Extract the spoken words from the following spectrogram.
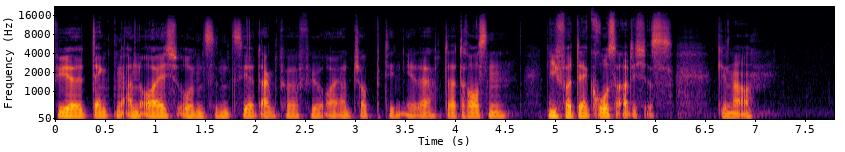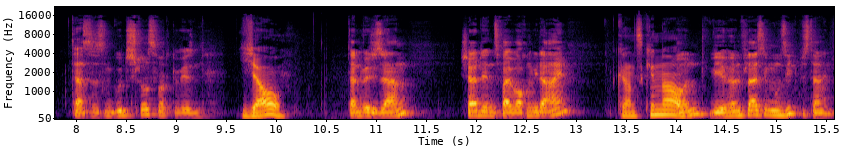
wir denken an euch und sind sehr dankbar für euren Job, den ihr da, da draußen liefert, der großartig ist. Genau. Das ist ein gutes Schlusswort gewesen. Ja, Dann würde ich sagen, schaltet in zwei Wochen wieder ein ganz genau. und wir hören fleißig Musik bis dahin.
